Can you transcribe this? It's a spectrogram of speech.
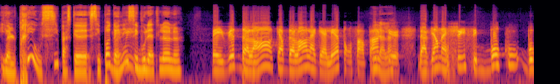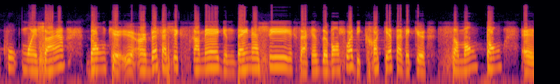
il y a le prix aussi parce que c'est pas donné ben ces boulettes-là. Là ben 8 dollars, 4 dollars la galette, on s'entend que la viande hachée, c'est beaucoup, beaucoup moins cher. Donc, euh, un bœuf haché extra meg, une dinde hachée, ça reste de bons choix. Des croquettes avec euh, saumon, thon, euh,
